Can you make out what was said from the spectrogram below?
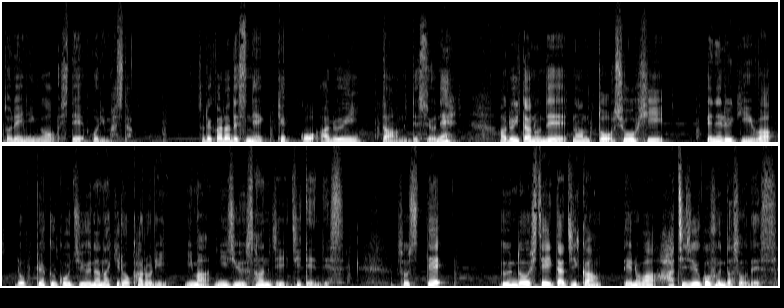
トレーニングをしておりました。それからですね結構歩いたんですよね。歩いたのでなんと消費エネルギーは657キロカロリー今23時時点です。そして運動していた時間っていうのは85分だそうです。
